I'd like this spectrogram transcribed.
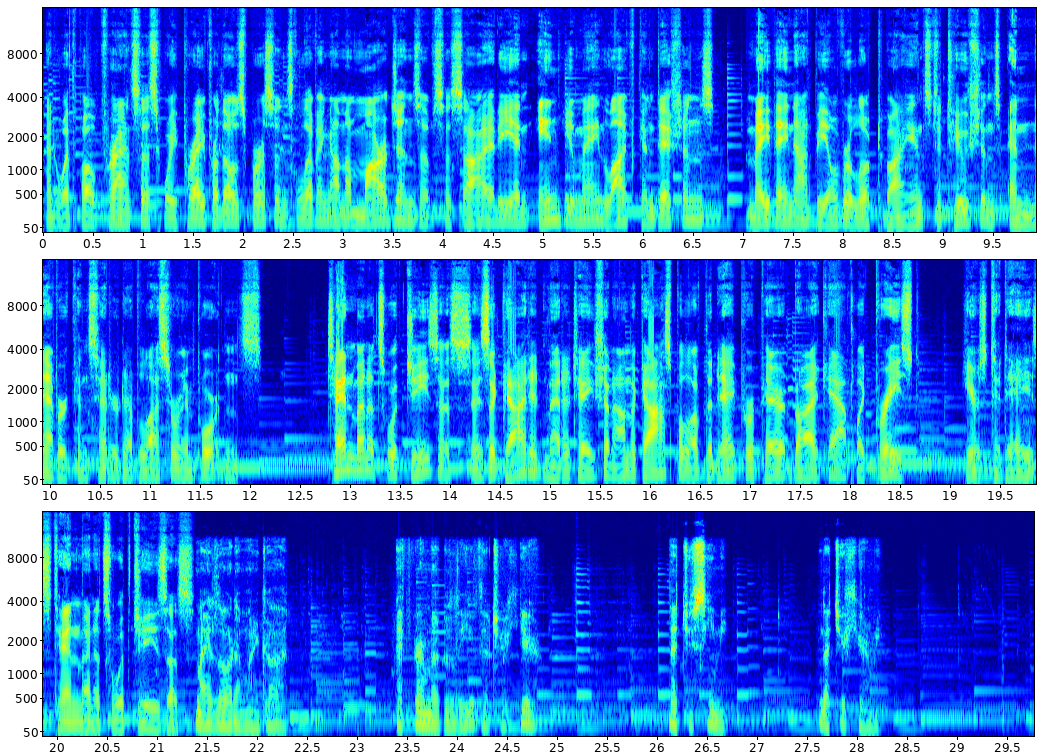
And with Pope Francis, we pray for those persons living on the margins of society in inhumane life conditions. May they not be overlooked by institutions and never considered of lesser importance. 10 Minutes with Jesus is a guided meditation on the gospel of the day prepared by a Catholic priest. Here's today's 10 Minutes with Jesus. My Lord and my God, I firmly believe that you're here, that you see me, that you hear me.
